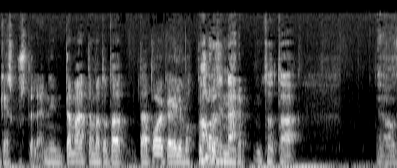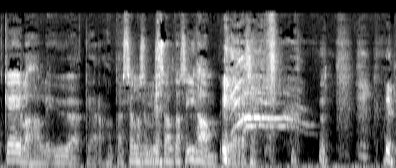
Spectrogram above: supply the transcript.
keskustelemaan. Niin tämä, tämä, tota, tämä poika ilmoitti... Mä haluaisin nähdä tota, joo, keilahalli yökerho tai sellaisen, missä oltaisiin ihan perse.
